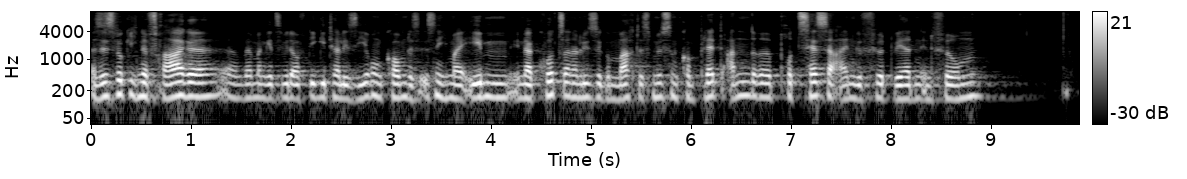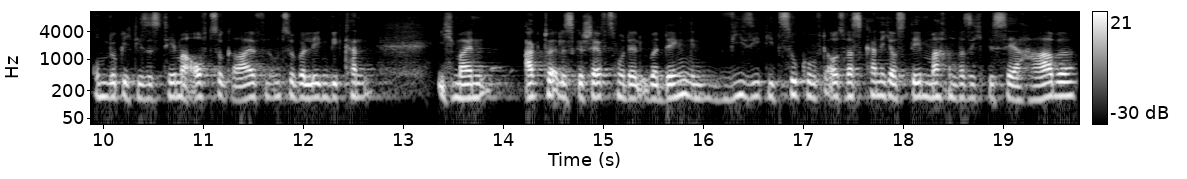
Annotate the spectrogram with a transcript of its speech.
Es ist wirklich eine Frage, äh, wenn man jetzt wieder auf Digitalisierung kommt, es ist nicht mal eben in der Kurzanalyse gemacht, es müssen komplett andere Prozesse eingeführt werden in Firmen, um wirklich dieses Thema aufzugreifen, um zu überlegen, wie kann ich mein aktuelles Geschäftsmodell überdenken, wie sieht die Zukunft aus, was kann ich aus dem machen, was ich bisher habe,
